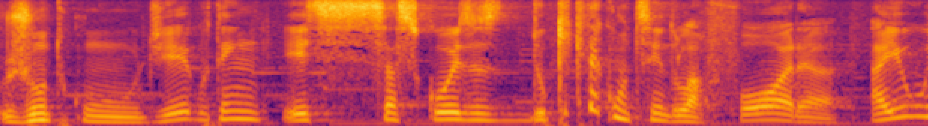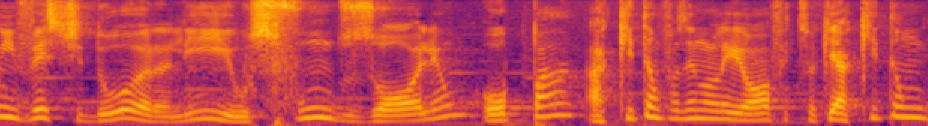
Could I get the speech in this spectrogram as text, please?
junto com o Diego, tem essas coisas do que, está acontecendo lá fora. Aí o investidor ali, os fundos olham, opa, aqui estão fazendo layoff disso aqui, aqui estão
